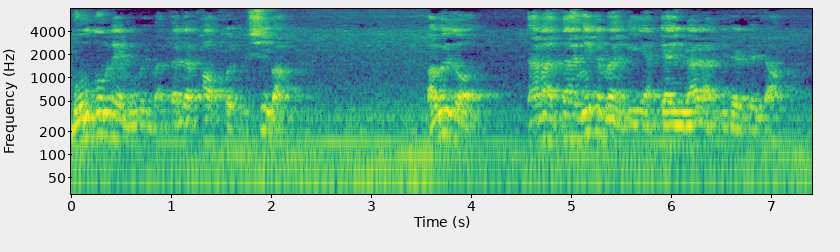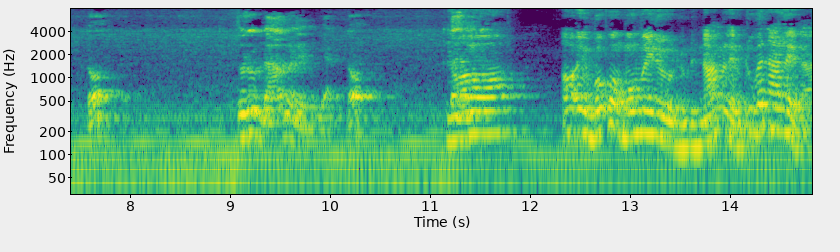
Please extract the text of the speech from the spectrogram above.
မိုးကုန်းနဲ့မိုးမိတ်မှာတက်လက်ဖောက်ဖွင့်ရှိပါဘူးဘာလို့လဲဆိုတော့ဒါကတန်ကြီးတမန်ကြီးကပြန်ယူရတာဖြစ်တဲ့အတွက်ကြောင့်နော်သူတို့နားမလည်ဘူးဗျနော်နော်အော်အေးဘုတ်ကမုံမိတ်လို့လူနားမလဲဘူးသူပဲနားလဲတာ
